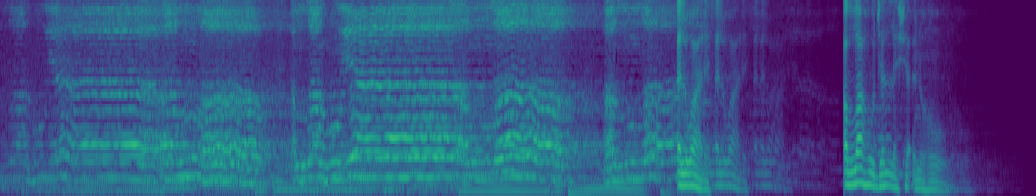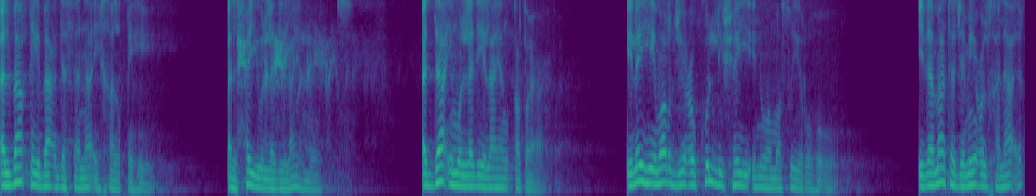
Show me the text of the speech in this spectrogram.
الله يا الله الله يا الله الله الوارث. الله جل شأنه الباقي بعد فناء خلقه الحي الذي لا يموت. الدائم الذي لا ينقطع. إليه مرجع كل شيء ومصيره. إذا مات جميع الخلائق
